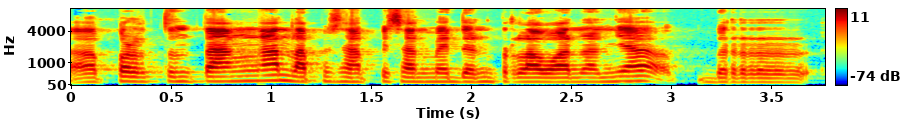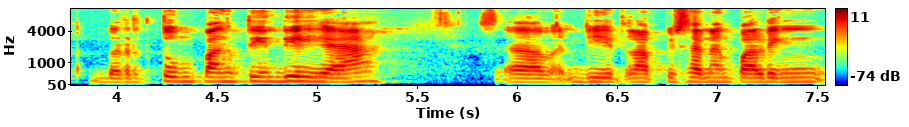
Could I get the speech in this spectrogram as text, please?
uh, pertentangan, lapisan-lapisan medan perlawanannya ber, bertumpang tindih ya. Di lapisan yang paling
